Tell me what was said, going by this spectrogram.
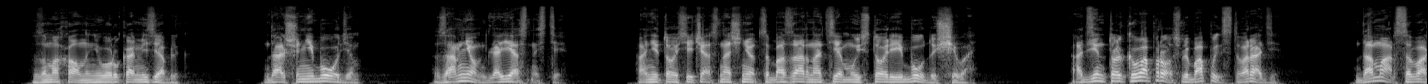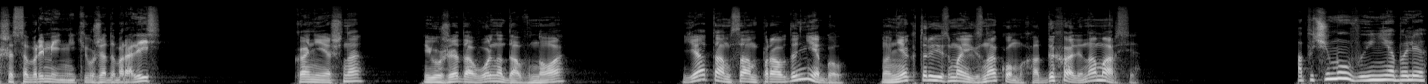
– замахал на него руками зяблик. «Дальше не будем. Замнем для ясности. А не то сейчас начнется базар на тему истории будущего. Один только вопрос, любопытства ради. До Марса ваши современники уже добрались? Конечно. И уже довольно давно. Я там сам, правда, не был, но некоторые из моих знакомых отдыхали на Марсе. «А почему вы не были?»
